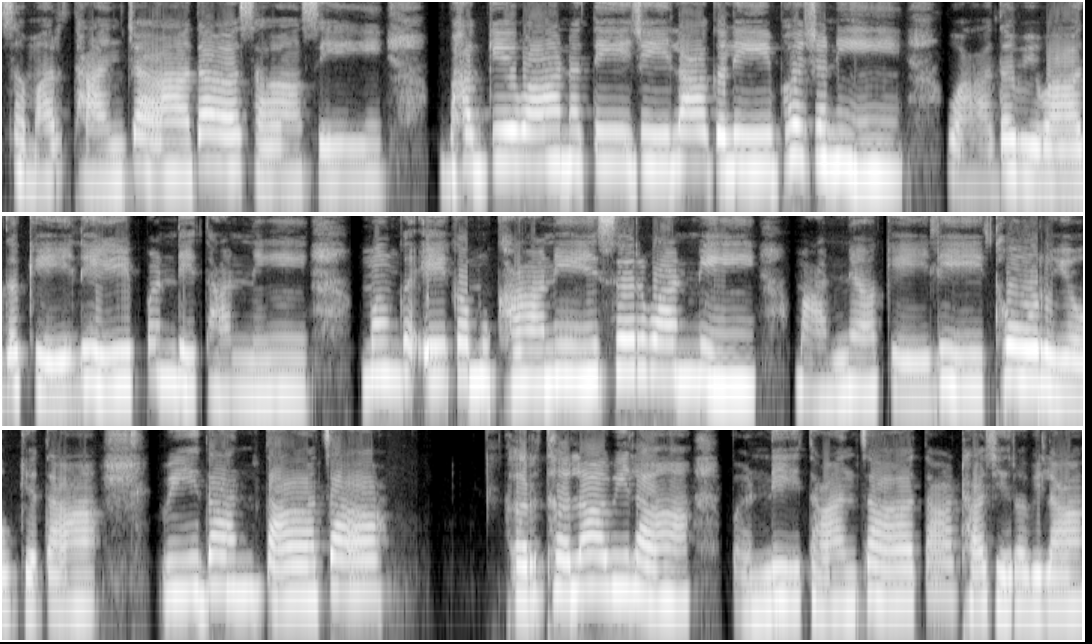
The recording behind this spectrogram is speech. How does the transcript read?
समर्थांच्या दासासी. भाग्यवान तेजी लागली भजनी. वादविवाद केले पंडितांनी. मग एकमुखाने सर्वांनी मान्य केली थोर योग्यता. वेदांताचा अर्थ लाविला पंडितांचा ताठा जिरविला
